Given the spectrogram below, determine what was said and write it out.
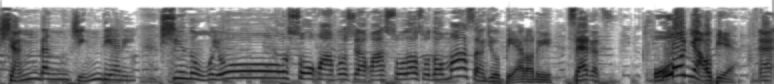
相当经典的形容。哦哟，说话不算话，说到说到马上就变了的三个字：屙尿变。哎，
